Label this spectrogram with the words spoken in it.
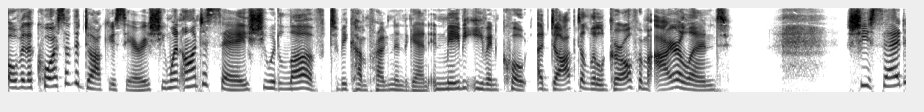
Over the course of the docuseries, she went on to say she would love to become pregnant again and maybe even, quote, adopt a little girl from Ireland. She said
